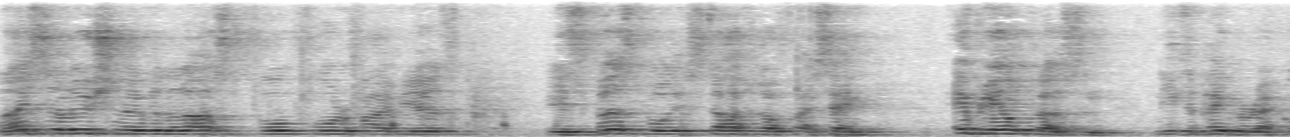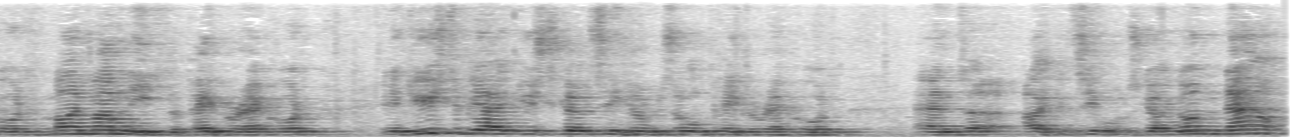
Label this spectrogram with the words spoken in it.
My solution over the last four, four or five years is, first of all, it started off by saying, every old person needs a paper record. My mum needs a paper record. It used to be I used to go and see her old paper record, and uh, I could see what was going on. Now,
